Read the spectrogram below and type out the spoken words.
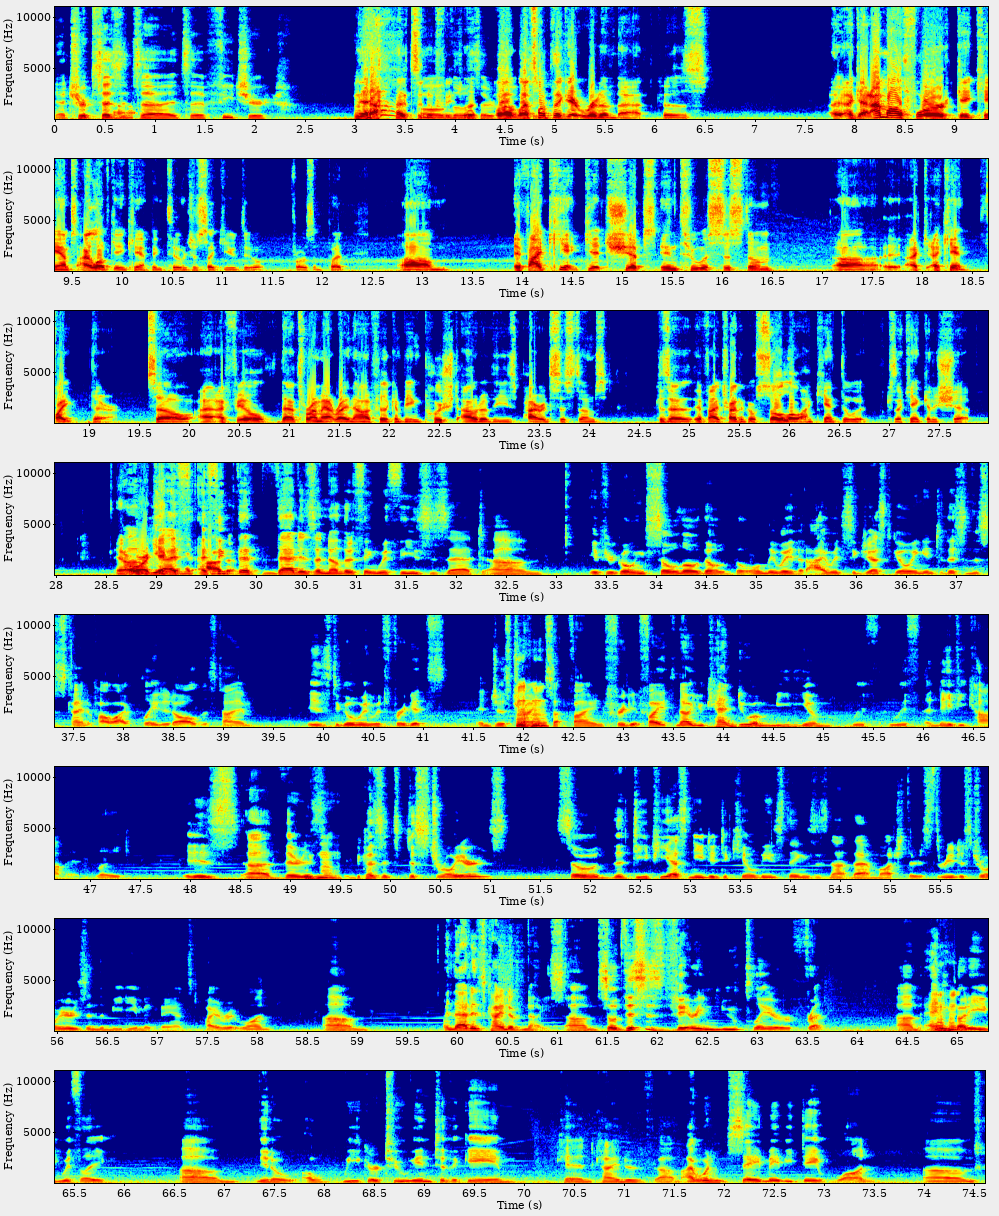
yeah, Trip says uh, it's a it's a feature. Yeah, it's a new feature. Well, let's hope they get rid of that because, again, I'm all for gate camps. I love gate camping too, just like you do, Frozen. But um, if I can't get ships into a system, uh, I, I can't fight there. So I, I feel that's where I'm at right now. I feel like I'm being pushed out of these pirate systems because uh, if I try to go solo, I can't do it because I can't get a ship. You know, or I Um, can't yeah, I, th- I think in. that that is another thing with these is that um, if you're going solo, though, the only way that I would suggest going into this, and this is kind of how I've played it all this time, is to go in with frigates and just try and Mhm. s- find frigate fights. Now you can do a medium with with a Navy Comet, like it is uh, there's Mhm. because it's destroyers. So the DPS needed to kill these things is not that much. There's three destroyers in the medium advanced pirate one, um, and that is kind of nice. Um, so this is very new player friendly. Um, anybody with like, um, you know, a week or two into the game can kind of. Um, I wouldn't say maybe day one, um,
